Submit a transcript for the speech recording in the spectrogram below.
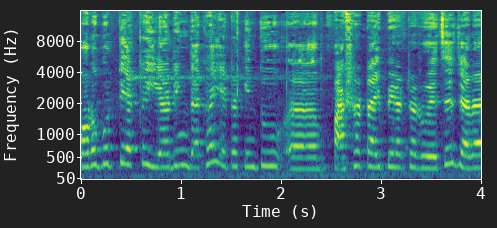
পরবর্তী একটা ইয়াররিং দেখাই, এটা কিন্তু পাশা টাইপের একটা রয়েছে। যারা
